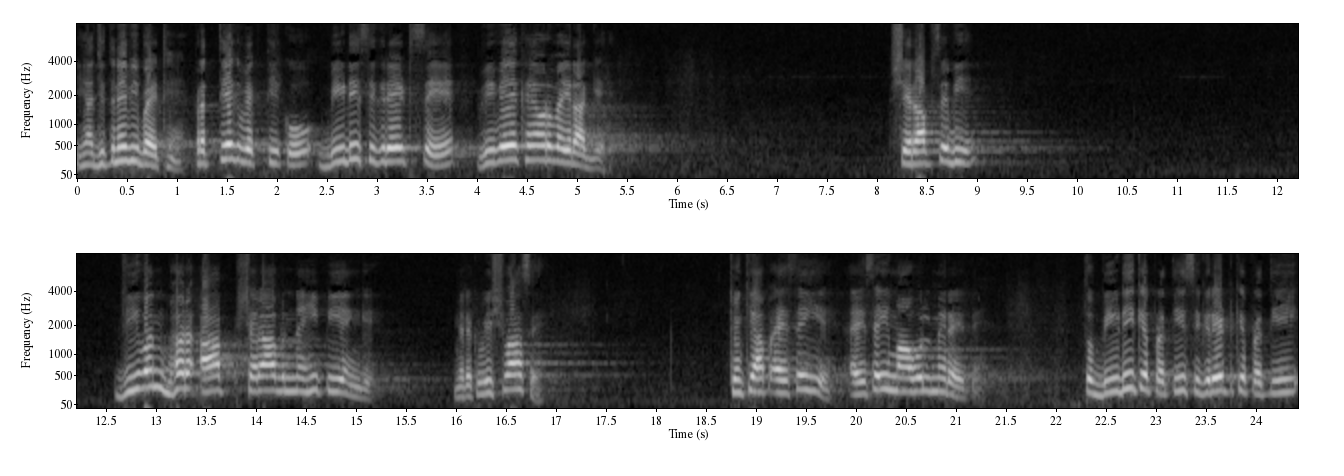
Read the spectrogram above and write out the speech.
यहाँ जितने भी बैठे हैं, प्रत्येक व्यक्ति को बीड़ी सिगरेट से विवेक है और वैराग्य है। शराब से भी है। जीवन भर आप शराब नहीं पिएँगे, मेरे को विश्वास है। क्योंकि आप ऐसे ही है, ऐसे ही माहौल में रहते हैं। तो बीड़ी के प्रति, सिगरेट के प्रति,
